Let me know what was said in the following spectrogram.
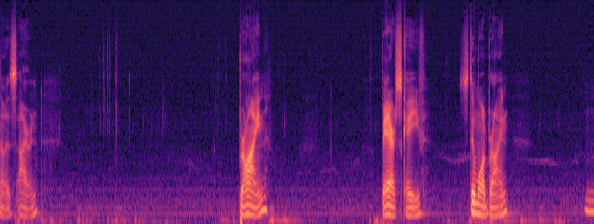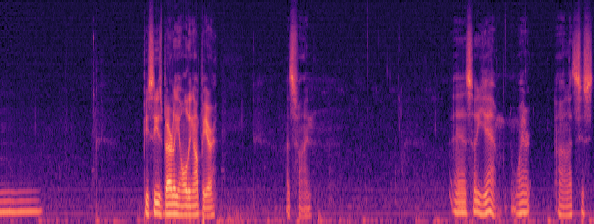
No, it's iron. Brine. Bear's cave. Still more brine. Mm. PC is barely holding up here. That's fine. Uh, so yeah, where? Uh, let's just.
